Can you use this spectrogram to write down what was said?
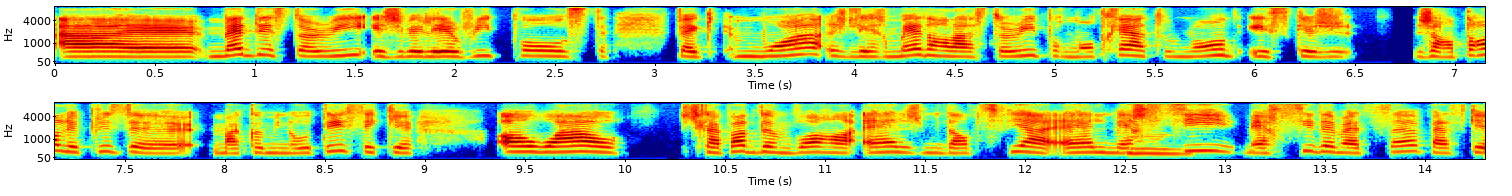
à mettre des stories et je vais les repost. Fait que moi, je les remets dans la story pour montrer à tout le monde. Et ce que j'entends le plus de ma communauté, c'est que, oh wow, je suis capable de me voir en elle, je m'identifie à elle. Mm. Merci, merci de mettre ça parce que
